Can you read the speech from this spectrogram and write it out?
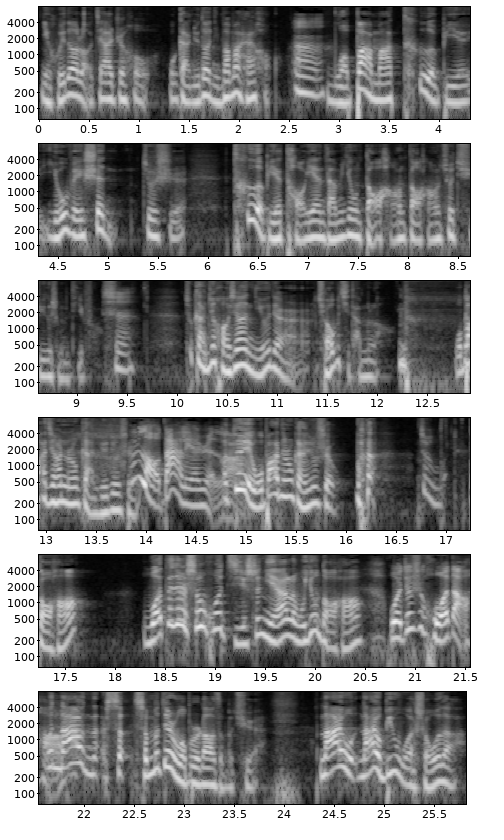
你回到老家之后，我感觉到你爸妈还好，嗯我爸妈特别尤为甚，就是特别讨厌咱们用导航，导航说去一个什么地方，是，就感觉好像你有点瞧不起他们了。我爸经常那种感觉就是老大连人了。啊，对我爸那种感觉就是，就导航，我在这儿生活几十年了，我用导航，我就是活导航。我哪有哪什什么地儿我不知道怎么去，哪有哪有比我熟的？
